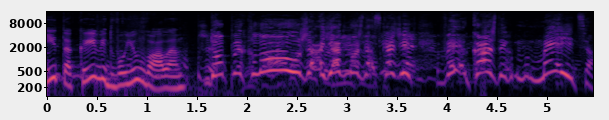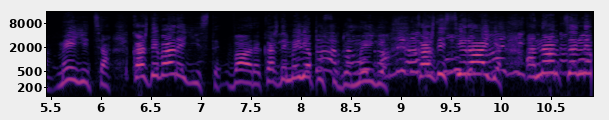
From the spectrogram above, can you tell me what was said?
І таки відвоювали. Допекло вже, а як можна, скажіть, ви кожен миється, миється, кожен варе їсти, варе, кожен миє посуду, миє, кожен стирає, а нам це не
